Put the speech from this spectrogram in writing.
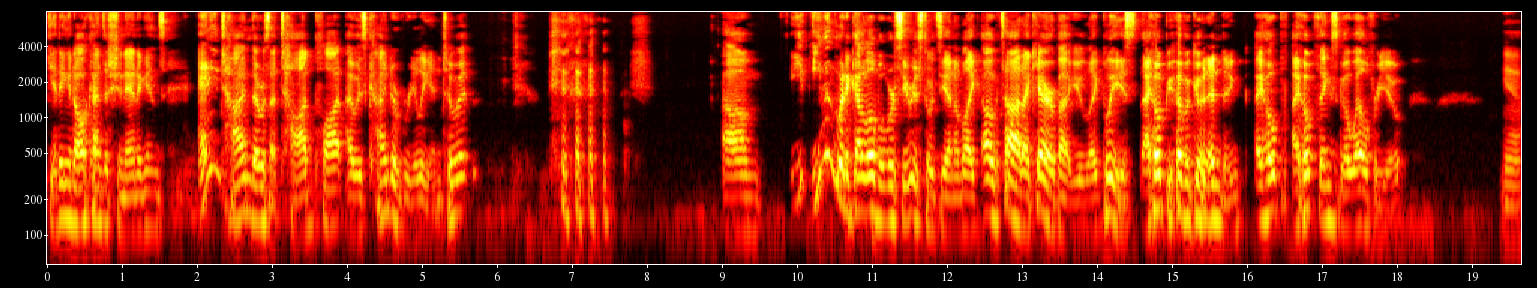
getting into all kinds of shenanigans. Anytime there was a Todd plot, I was kind of really into it. Um, e- even when it got a little bit more serious towards the end, I'm like, "Oh, Todd, I care about you. Like, please, I hope you have a good ending. I hope, I hope things go well for you." yeah,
